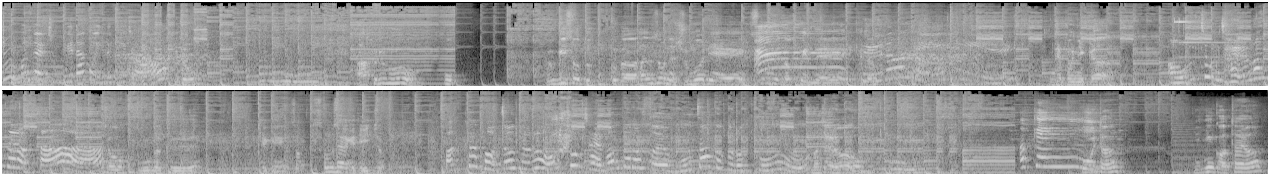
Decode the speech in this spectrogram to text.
도망갈 준비를 하고 있는 거죠. 그죠? 아, 그리고, 오. 여기서도 북부가 한 손에 주머니에 손을 넣고 있네. 그죠? 그러네. 근데 보니까 아, 엄청 잘 만들었다. 또 뭔가 그 되게 섬- 섬세하게 돼 있죠? 마크 버전으로 엄청 잘 만들었어요. 모자도 그렇고. 맞아요. 오, 오케이. 오, 일단 이긴 것 같아요.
